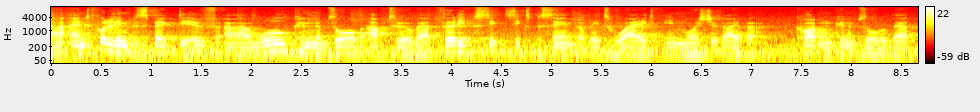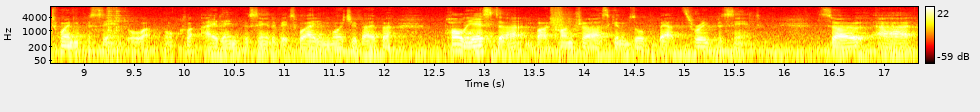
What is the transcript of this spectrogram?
Uh, and to put it in perspective, uh, wool can absorb up to about 36% of its weight in moisture vapour. Cotton can absorb about 20% or, or 18% of its weight in moisture vapour. Polyester, by contrast, can absorb about 3%. So uh,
